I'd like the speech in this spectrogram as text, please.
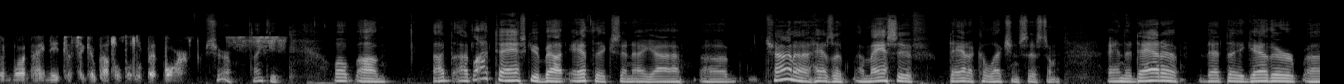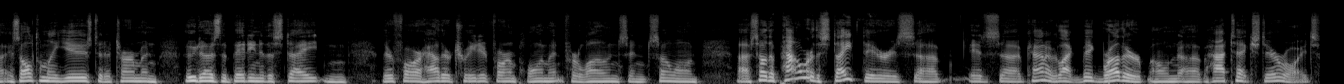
and one I need to think about a little bit more. Sure. Thank you. Well, um, I'd, I'd, like to ask you about ethics in AI. Uh, China has a, a, massive data collection system, and the data that they gather uh, is ultimately used to determine who does the bidding of the state and therefore how they're treated for employment, for loans, and so on. Uh, so the power of the state there is, uh, is uh, kind of like Big Brother on uh, high tech steroids.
